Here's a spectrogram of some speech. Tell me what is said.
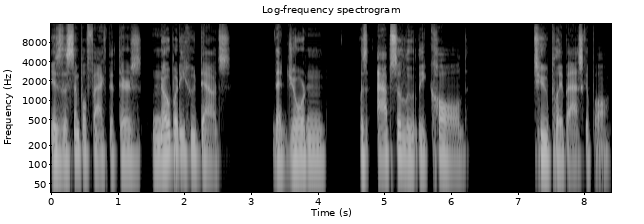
is the simple fact that there's nobody who doubts that Jordan was absolutely called to play basketball.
